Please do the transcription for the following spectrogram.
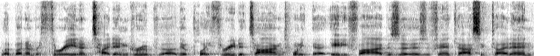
led by number three in a tight end group. Uh, they'll play three at a time. 20, uh, 85 is a, is a fantastic tight end.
